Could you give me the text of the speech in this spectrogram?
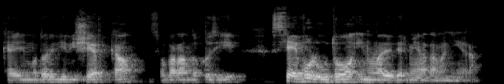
che è il motore di ricerca, stiamo parlando così, si è evoluto in una determinata maniera.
